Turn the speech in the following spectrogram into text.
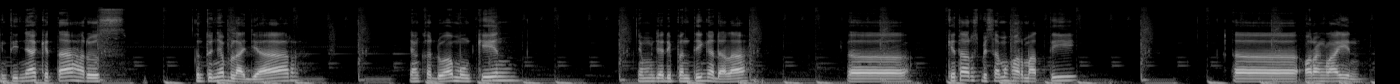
intinya kita harus tentunya belajar. Yang kedua mungkin yang menjadi penting adalah eh, kita harus bisa menghormati eh, orang lain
